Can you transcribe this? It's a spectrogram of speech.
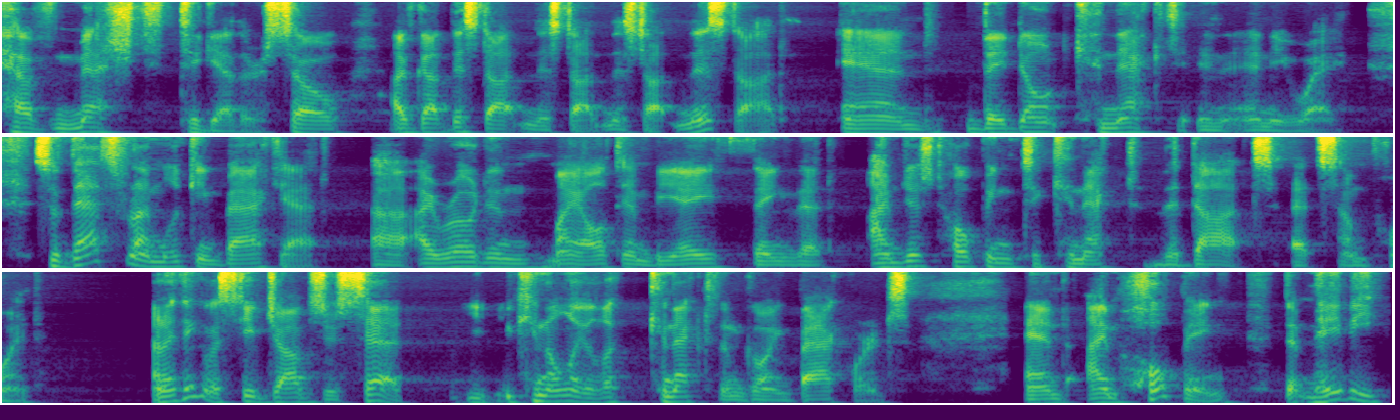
have meshed together. So I've got this dot and this dot and this dot and this dot, and they don't connect in any way. So that's what I'm looking back at. Uh, I wrote in my Alt MBA thing that I'm just hoping to connect the dots at some point. And I think it was Steve Jobs who said, you, you can only look, connect them going backwards. And I'm hoping that maybe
